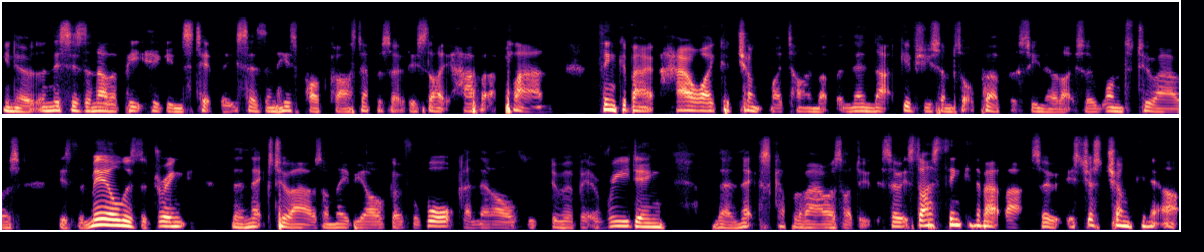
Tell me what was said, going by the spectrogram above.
you know. And this is another Pete Higgins tip that he says in his podcast episode. It's like have a plan, think about how I could chunk my time up, and then that gives you some sort of purpose, you know, like so one to two hours is the meal, is the drink. The next two hours, or maybe I'll go for a walk and then I'll do a bit of reading the next couple of hours I'll do this. So it starts thinking about that. So it's just chunking it up.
